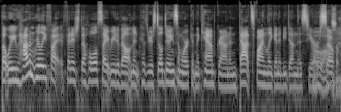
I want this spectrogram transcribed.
But we haven't really fi- finished the whole site redevelopment because we're still doing some work in the campground, and that's finally going to be done this year. Oh, so, awesome.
